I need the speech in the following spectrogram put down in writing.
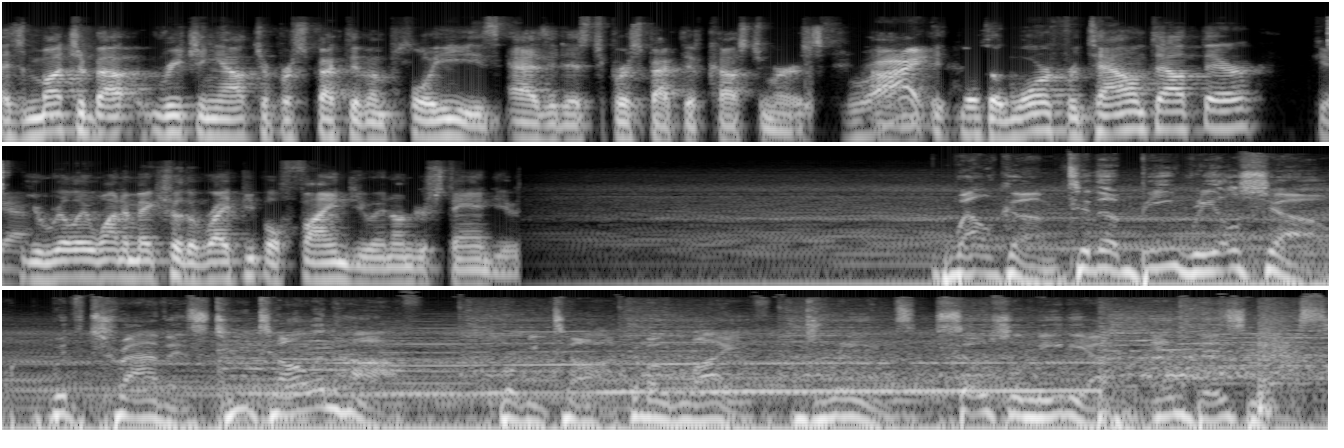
as much about reaching out to prospective employees as it is to prospective customers. Right. Um, there's a war for talent out there. Yeah. You really want to make sure the right people find you and understand you. Welcome to the Be Real Show with Travis Too Tall and Huff, where we talk about life, dreams, social media, and business.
